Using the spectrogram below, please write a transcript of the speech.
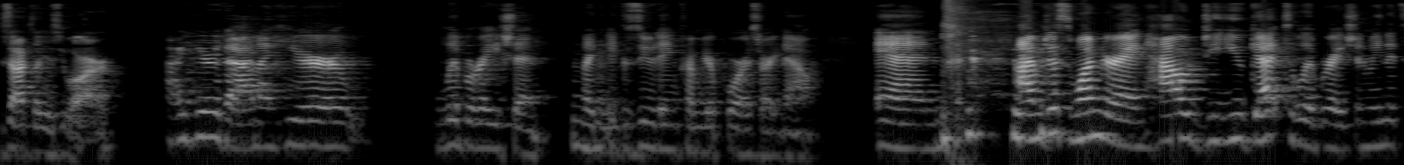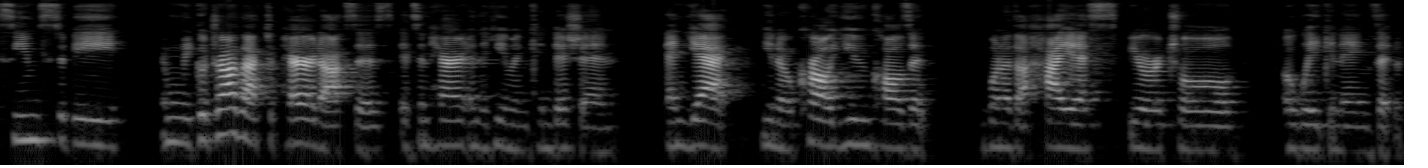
exactly as you are? I hear that and I hear liberation mm-hmm. like exuding from your pores right now. And I'm just wondering, how do you get to liberation? I mean, it seems to be, and when we go draw back to paradoxes, it's inherent in the human condition. And yet, you know, Carl Jung calls it one of the highest spiritual awakenings that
